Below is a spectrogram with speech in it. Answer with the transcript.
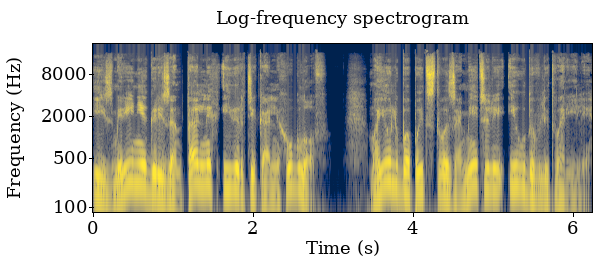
и измерения горизонтальных и вертикальных углов. Мое любопытство заметили и удовлетворили.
